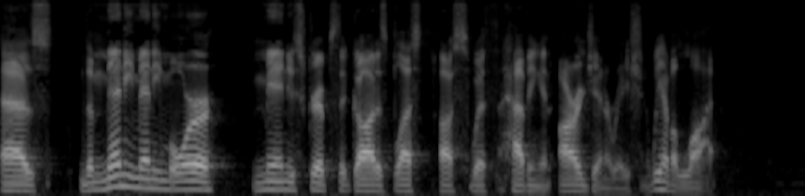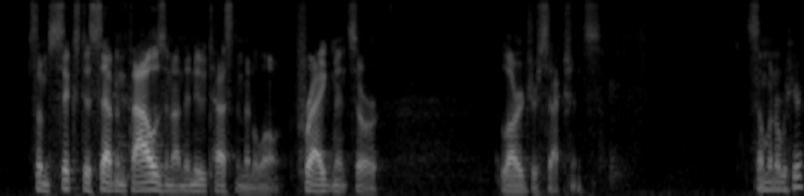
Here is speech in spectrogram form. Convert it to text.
as the many, many more manuscripts that God has blessed us with having in our generation. We have a lot. Some six to seven thousand on the New Testament alone, fragments or larger sections. Someone over here,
